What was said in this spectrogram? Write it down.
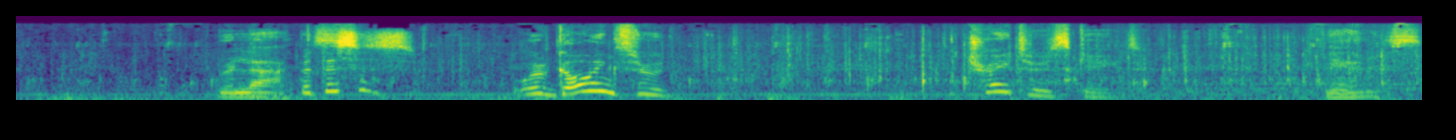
Relax. But this is. We're going through. Traitor's Gate. Yes.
